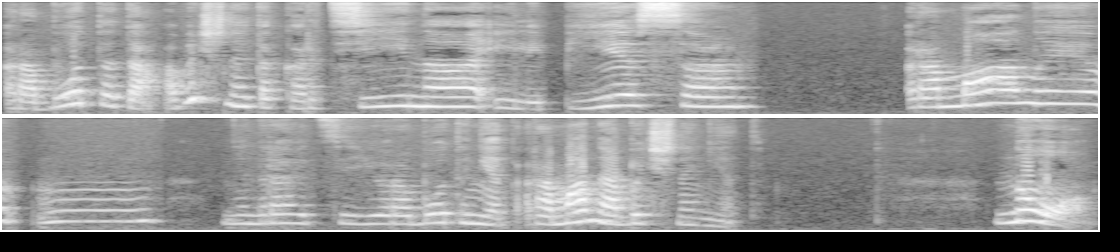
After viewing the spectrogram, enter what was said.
Работа, да, обычно это картина или пьеса. Романы, мне нравится ее работа, нет, романы обычно нет. Но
